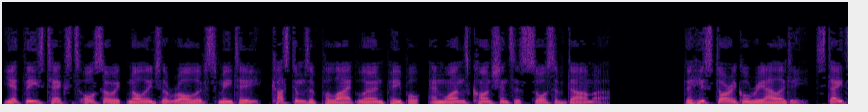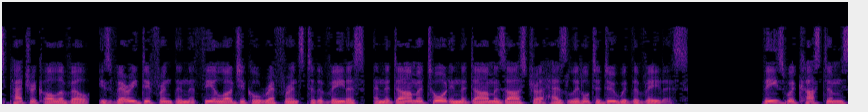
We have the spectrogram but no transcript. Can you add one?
Yet these texts also acknowledge the role of smriti, customs of polite learned people, and one's conscience as source of Dharma. The historical reality, states Patrick Olivelle, is very different than the theological reference to the Vedas, and the Dharma taught in the Dharmasastra has little to do with the Vedas. These were customs,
